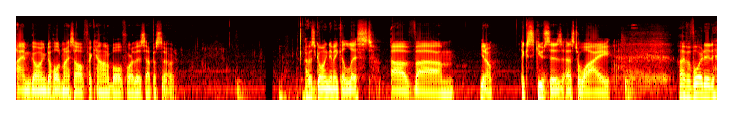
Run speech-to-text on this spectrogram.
I'm going to hold myself accountable for this episode. I was going to make a list of, um, you know, excuses as to why I've avoided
